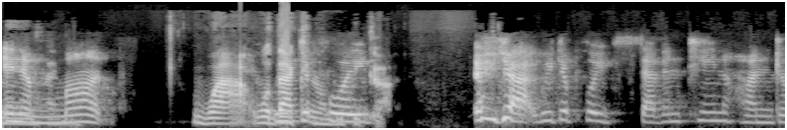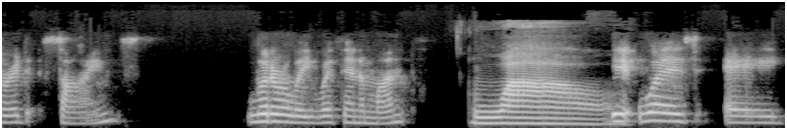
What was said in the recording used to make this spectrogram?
in a month. Wow. Well, We that can only deployed yeah, we deployed 1700 signs literally within a month. Wow. It was a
